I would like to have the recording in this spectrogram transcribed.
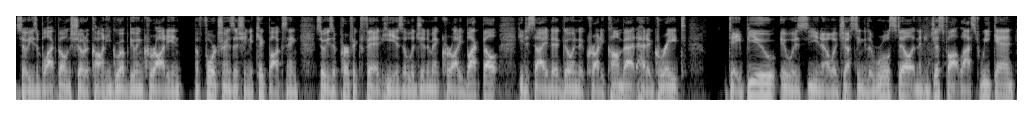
So he's a black belt in Shotokan. He grew up doing karate and before transitioning to kickboxing. So he's a perfect fit. He is a legitimate karate black belt. He decided to go into karate combat, had a great debut. It was, you know, adjusting to the rules still. And then he just fought last weekend.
